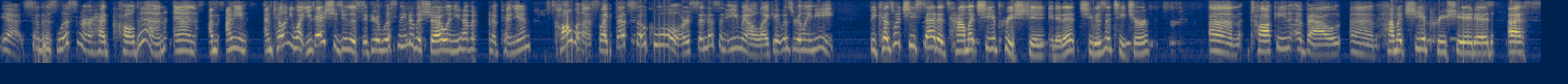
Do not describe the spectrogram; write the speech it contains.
yeah. So this listener had called in, and I'm, I mean, I'm telling you what, you guys should do this. If you're listening to the show and you have an opinion, call us. Like, that's so cool. Or send us an email. Like, it was really neat. Because what she said is how much she appreciated it. She was a teacher. Um, talking about um, how much she appreciated us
